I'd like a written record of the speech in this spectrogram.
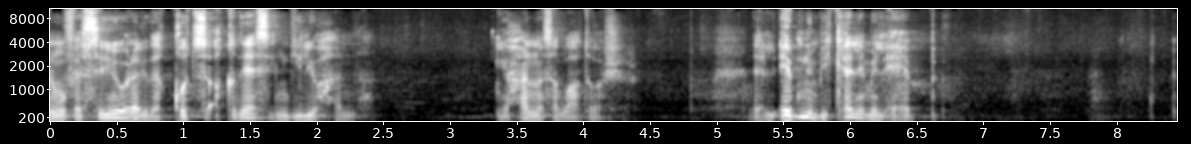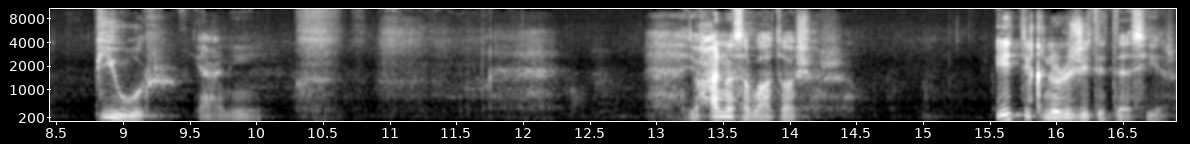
المفسرين يقول لك ده قدس أقداس إنجيل يوحنا. يوحنا 17 ده الابن بيكلم الاب. بيور يعني يوحنا 17 إيه تكنولوجيا التأثير؟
